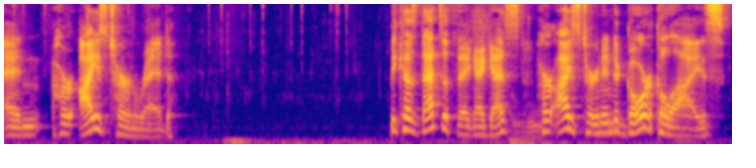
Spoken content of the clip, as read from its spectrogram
and her eyes turn red. Because that's a thing, I guess. Her eyes turn into Goruchel eyes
